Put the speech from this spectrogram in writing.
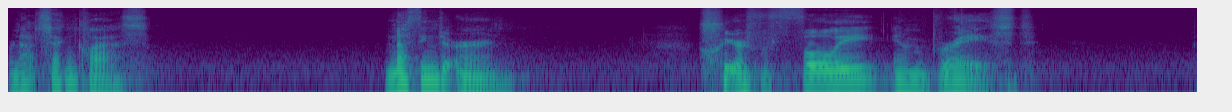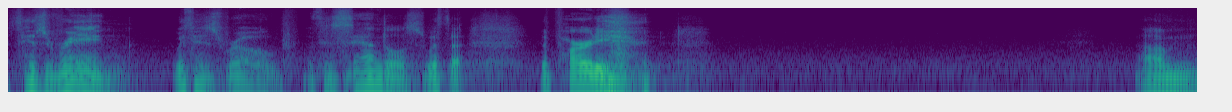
We're not second class, nothing to earn. We are fully embraced with his ring, with his robe, with his sandals, with the, the party. um,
